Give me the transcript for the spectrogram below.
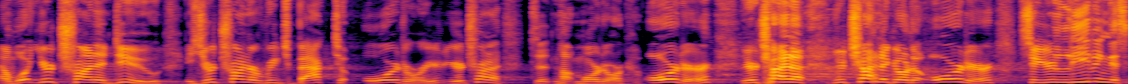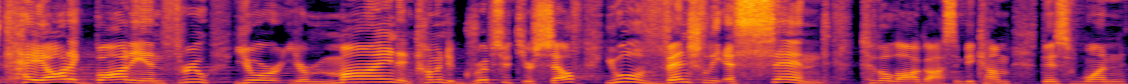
And what you're trying to do is you're trying to reach back to order. You're, you're trying to, to, not Mordor, order. You're trying to, you're trying to go to order. So you're leaving this chaotic body, and through your, your mind and coming to grips with yourself, you will eventually ascend to the Logos and become this one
